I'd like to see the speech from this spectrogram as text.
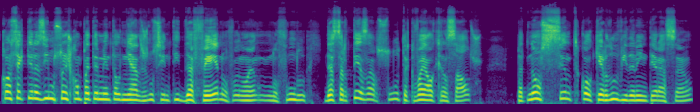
consegue ter as emoções completamente alinhadas no sentido da fé, no, é? no fundo da certeza absoluta que vai alcançá-los, portanto não se sente qualquer dúvida na interação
